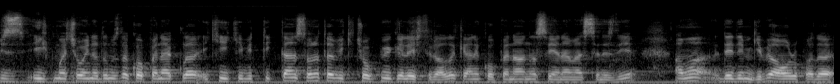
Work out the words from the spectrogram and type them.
biz ilk maçı oynadığımızda Kopenhag'la 2-2 bittikten sonra tabii ki çok büyük eleştiri aldık. Yani Kopenhag'ı nasıl yenemezsiniz diye. Ama dediğim gibi Avrupa'da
